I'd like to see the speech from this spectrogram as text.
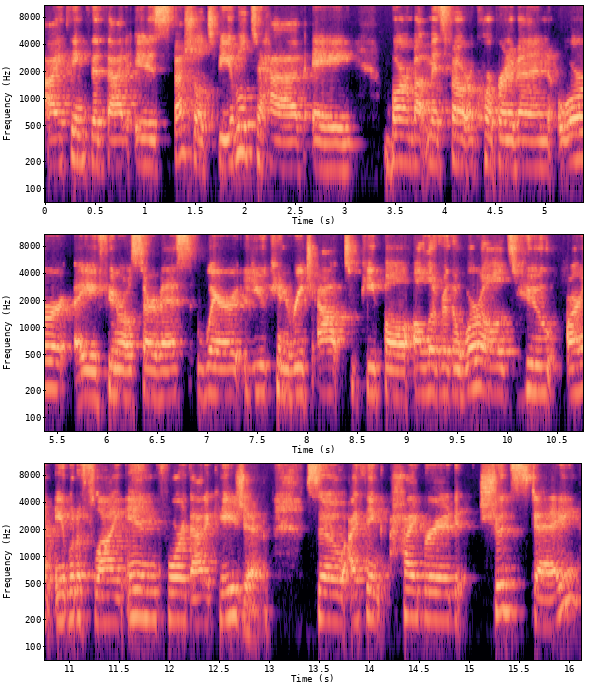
I think that that is special to be able to have a bar bat mitzvah or corporate event or a funeral service where you can reach out to people all over the world who aren't able to fly in for that occasion. So I think hybrid should stay.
